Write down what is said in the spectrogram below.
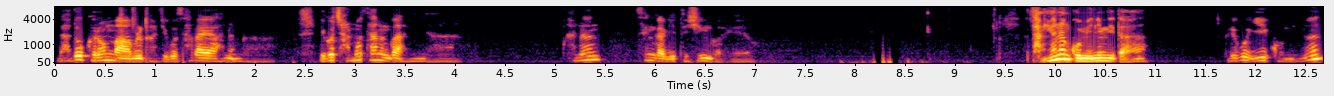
나도 그런 마음을 가지고 살아야 하는가. 이거 잘못하는 거 아니냐. 하는 생각이 드신 거예요. 당연한 고민입니다. 그리고 이 고민은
